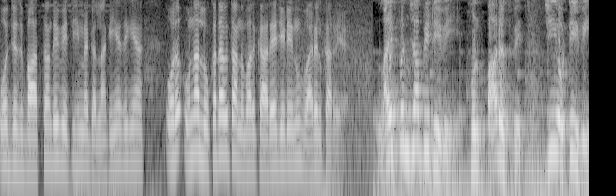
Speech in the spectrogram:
ਉਹ ਜਜ਼ਬਾਤਾਂ ਦੇ ਵਿੱਚ ਹੀ ਮੈਂ ਗੱਲਾਂ ਕਹੀਆਂ ਸੀਗੀਆਂ ਔਰ ਉਹਨਾਂ ਲੋਕਾਂ ਦਾ ਵੀ ਧੰਨਵਾਦ ਕਰ ਰਿਹਾ ਜਿਹੜੇ ਇਹਨੂੰ ਵਾਇਰਲ ਕਰ ਰਿਹਾ ਲਾਈਵ ਪੰਜਾਬੀ ਟੀਵੀ ਹੁਣ ਭਾਰਤ ਵਿੱਚ Jio TV,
